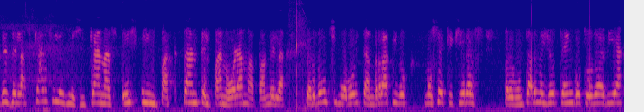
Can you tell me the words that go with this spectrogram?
desde las cárceles mexicanas. Es impactante el panorama, Pamela. Perdón si me voy tan rápido, no sé qué quieras preguntarme, yo tengo todavía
